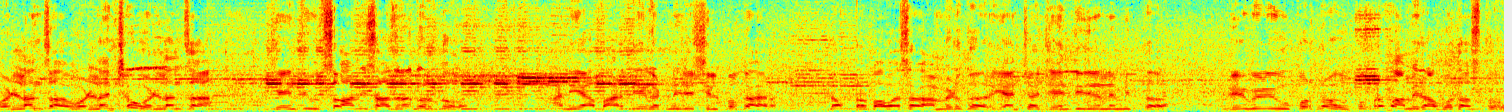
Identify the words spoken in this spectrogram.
वडिलांचा वडिलांच्या वडिलांचा जयंती उत्सव आम्ही साजरा करतो. आणि या भारतीय घटनेचे शिल्पकार डॉक्टर बाबासाहेब आंबेडकर यांच्या जयंतीदिनानिमित्त वेगवेगळे उपक्रम उपक्रम आम्ही राबवत असतो.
